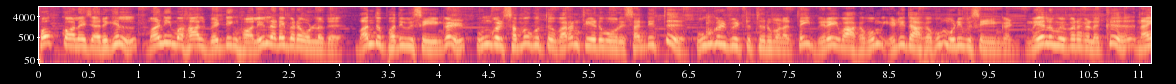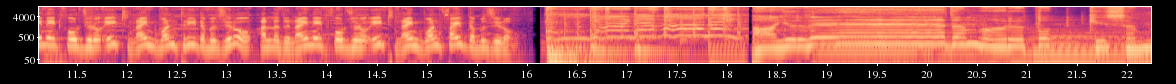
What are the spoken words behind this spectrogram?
போப் காலேஜ் அருகில் மணிமஹால் வெட்டிங் ஹாலில் நடைபெற உள்ளது. வந்து பதிவு செய்யுங்கள். உங்கள் சமூகத்து வரன் தேடுவோரை சந்தித்து உங்கள் வீட்டு திருமணத்தை விரைவாகவும் எளிதாகவும் முடிவு செய்யுங்கள். மேலும் விவரங்களுக்கு nine eight four zero eight nine one three double zero அல்லது nine eight four zero eight nine one five double zero. ஆயுர்வேதம் ஒரு பொக்கிசம்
